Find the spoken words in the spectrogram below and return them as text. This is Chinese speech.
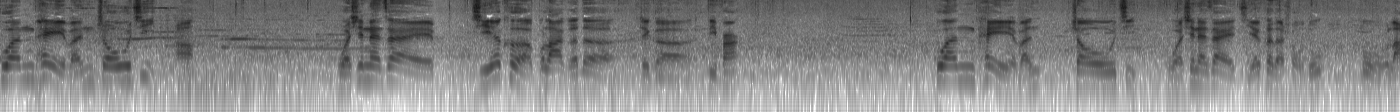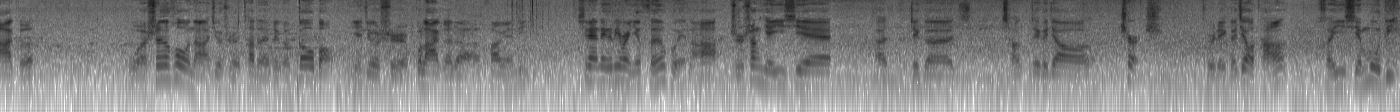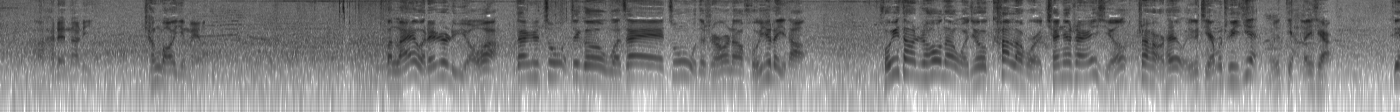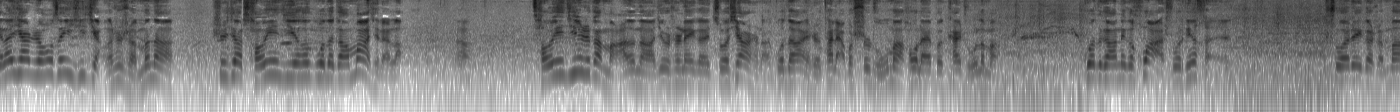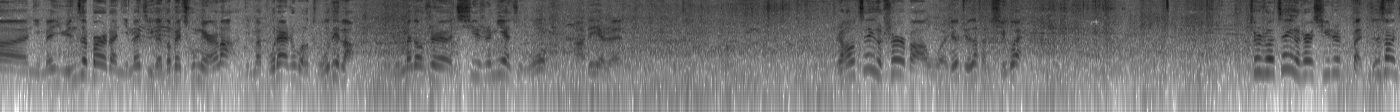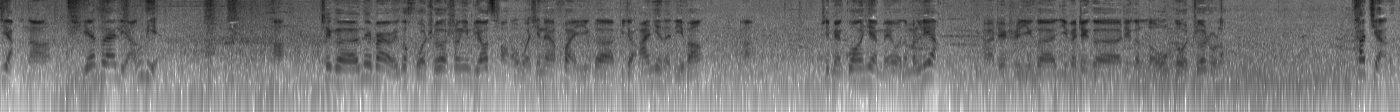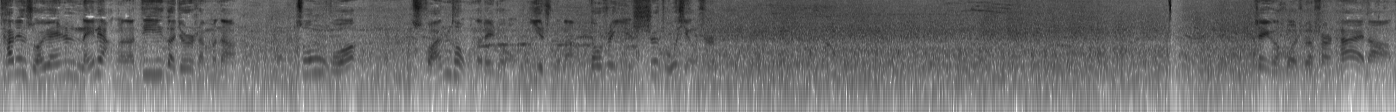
关佩文周记啊！我现在在捷克布拉格的这个地方，关佩文周记。我现在在捷克的首都布拉格，我身后呢就是它的这个高堡，也就是布拉格的发源地。现在那个地方已经焚毁了啊，只剩下一些呃这个城，这个叫 church，就是这个教堂和一些墓地啊还在那里。城堡已经没了。本来我在这旅游啊，但是中这个我在中午的时候呢回去了一趟，回一趟之后呢，我就看了会儿《锵锵三人行》，正好他有一个节目推荐，我就点了一下。点了一下之后，这一期讲的是什么呢？是叫曹云金和郭德纲骂起来了啊。曹云金是干嘛的呢？就是那个说相声的，郭德纲也是，他俩不师徒嘛，后来不开除了吗？郭德纲那个话说的挺狠。说这个什么，你们云字辈的，你们几个都被除名了，你们不再是我的徒弟了，你们都是欺师灭祖啊！这些人。然后这个事儿吧，我就觉得很奇怪，就是说这个事儿其实本质上讲呢，体现出来两点啊。这个那边有一个火车，声音比较吵，我现在换一个比较安静的地方啊。这边光线没有那么亮啊，这是一个，因为这个这个楼给我遮住了。他讲他这个主要原因是哪两个呢？第一个就是什么呢？中国传统的这种艺术呢，都是以师徒形式。这个火车声太大了。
